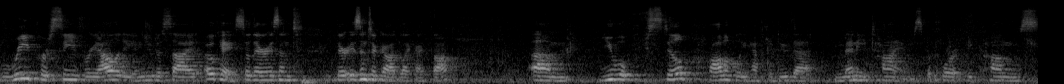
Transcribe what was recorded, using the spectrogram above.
re-perceive reality and you decide, okay, so there isn't there isn't a God like I thought. Um, you will still probably have to do that many times before it becomes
